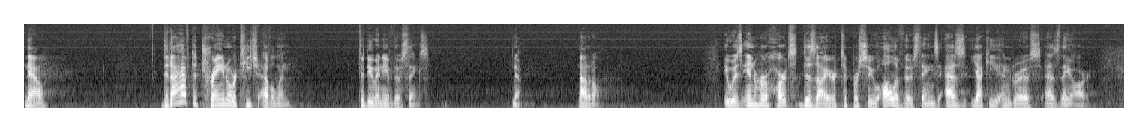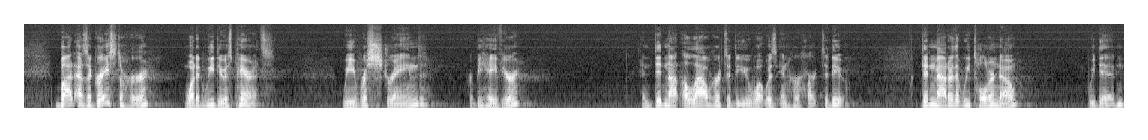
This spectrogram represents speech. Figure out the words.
Now, did I have to train or teach Evelyn to do any of those things? No, not at all. It was in her heart's desire to pursue all of those things, as yucky and gross as they are. But as a grace to her, what did we do as parents? We restrained her behavior and did not allow her to do what was in her heart to do. Didn't matter that we told her no, we did.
